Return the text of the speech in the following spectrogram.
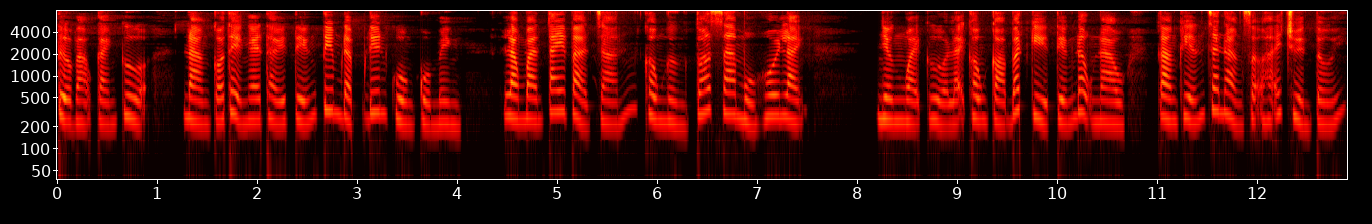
Tựa vào cánh cửa, nàng có thể nghe thấy tiếng tim đập điên cuồng của mình, lòng bàn tay và chán không ngừng toát ra mồ hôi lạnh. Nhưng ngoài cửa lại không có bất kỳ tiếng động nào, càng khiến cho nàng sợ hãi truyền tới.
